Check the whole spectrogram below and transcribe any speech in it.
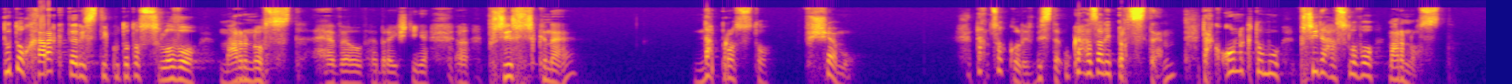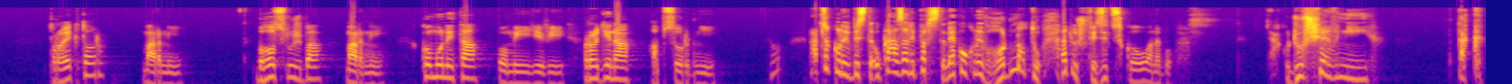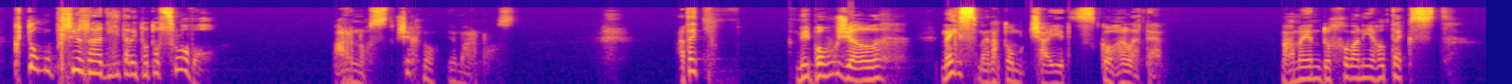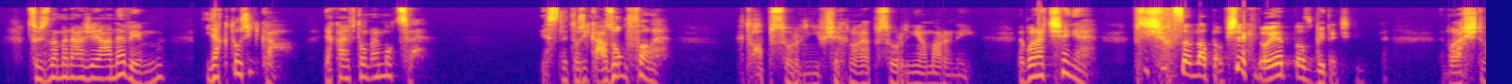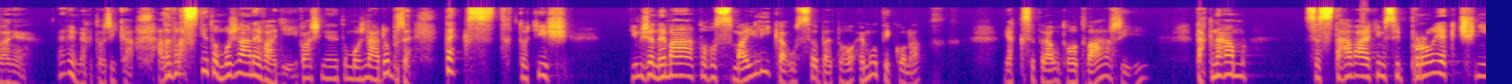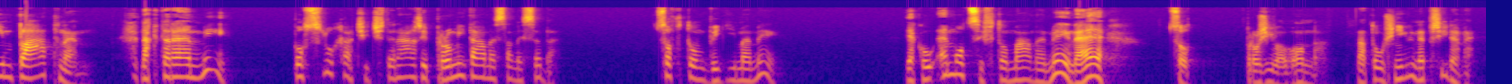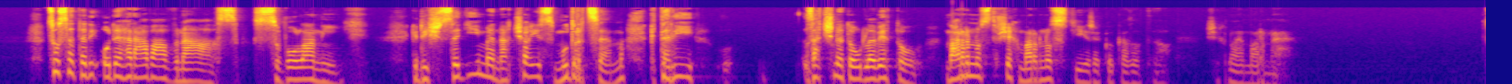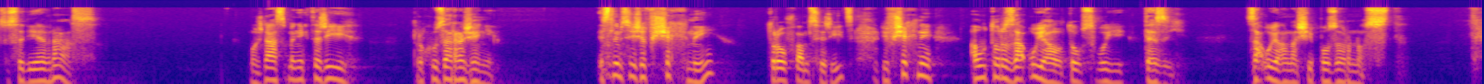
Tuto charakteristiku, toto slovo marnost, hevel v hebrejštině, eh, přiřkne naprosto všemu. Na cokoliv byste ukázali prstem, tak on k tomu přidá slovo marnost. Projektor? Marný. Bohoslužba? Marný. Komunita? Pomíjivý. Rodina? Absurdní. No? Na cokoliv byste ukázali prstem, jakoukoliv hodnotu, ať už fyzickou, anebo jako duševní, tak k tomu přiřadí tady toto slovo. Marnost. Všechno je marnost. A teď my bohužel nejsme na tom čaji s koheletem. Máme jen dochovaný jeho text. Což znamená, že já nevím, jak to říká, jaká je v tom emoce. Jestli to říká zoufale, je to absurdní, všechno je absurdní a marný. Nebo nadšeně, přišel jsem na to, všechno je to zbytečný. Nebo naštvaně, nevím, jak to říká. Ale vlastně to možná nevadí, vlastně je to možná dobře. Text totiž tím, že nemá toho smajlíka u sebe, toho emotikona, jak se teda u toho tváří, tak nám se stává jakýmsi projekčním plátnem, na které my, posluchači, čtenáři, promítáme sami sebe. Co v tom vidíme my? Jakou emoci v tom máme my? Ne, co prožíval on. Na to už nikdy nepřijdeme. Co se tedy odehrává v nás, svolaných, když sedíme na čaji s mudrcem, který začne touhle větou. Marnost všech marností, řekl kazatel. Všechno je marné co se děje v nás. Možná jsme někteří trochu zaraženi. Myslím si, že všechny, troufám si říct, že všechny autor zaujal tou svojí tezí. Zaujal naši pozornost.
